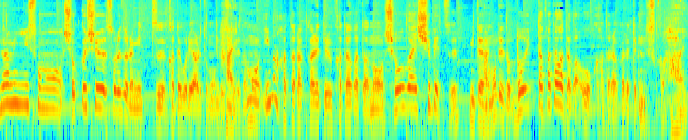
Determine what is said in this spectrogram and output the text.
なみにその職種それぞれ3つカテゴリーあると思うんですけれども、今働かれている方々の障害種別みたいなものでどういった方々が多く働かれてるんですか？はい。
